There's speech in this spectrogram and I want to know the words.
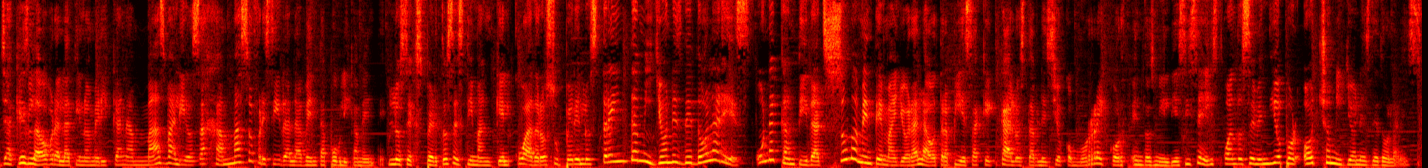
ya que es la obra latinoamericana más valiosa jamás ofrecida a la venta públicamente. Los expertos estiman que el cuadro supere los 30 millones de dólares, una cantidad sumamente mayor a la otra pieza que Kahlo estableció como récord en 2016 cuando se vendió por 8 millones de dólares.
